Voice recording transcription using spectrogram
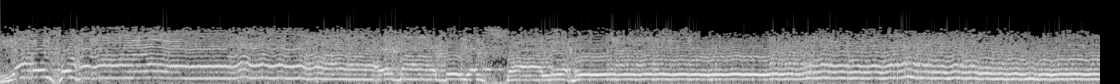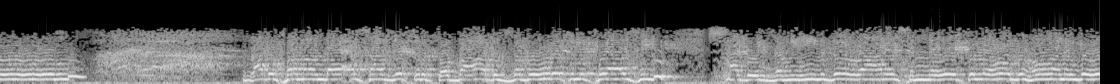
یرفها عباد الصالحون رب فرما ایسا ذکر تو بعد زبور چ لکھا سی ساری زمین دے وارث نیک لوگ ہون گے۔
